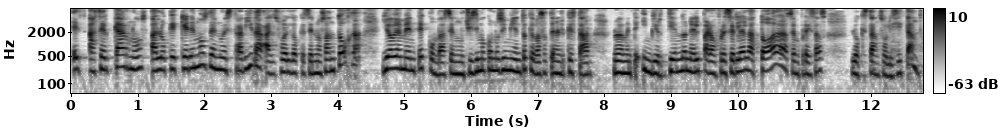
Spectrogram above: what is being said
es acercarnos a lo que queremos de nuestra vida, al sueldo que se nos antoja y obviamente con base en muchísimo conocimiento que vas a tener que estar nuevamente invirtiendo en él para ofrecerle a todas las empresas lo que están solicitando.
